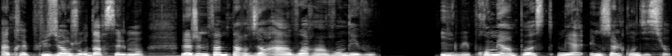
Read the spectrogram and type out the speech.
Après plusieurs jours d'harcèlement, la jeune femme parvient à avoir un rendez-vous. Il lui promet un poste, mais à une seule condition.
